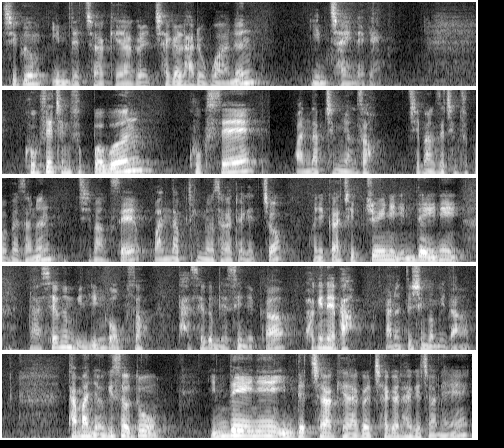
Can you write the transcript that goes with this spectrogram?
지금 임대차 계약을 체결하려고 하는 임차인에게. 국세징수법은 국세 완납증명서, 지방세 징수법에서는 지방세 완납증명서가 되겠죠. 그러니까 집주인인 임대인이 나 세금 밀린 거 없어. 다 세금 냈으니까 확인해 봐. 라는 뜻인 겁니다. 다만 여기서도 임대인이 임대차 계약을 체결하기 전에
